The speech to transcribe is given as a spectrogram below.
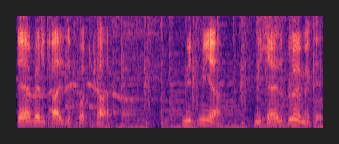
der Weltreise-Podcast. Mit mir, Michael Blömecke.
